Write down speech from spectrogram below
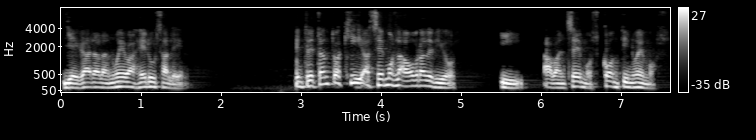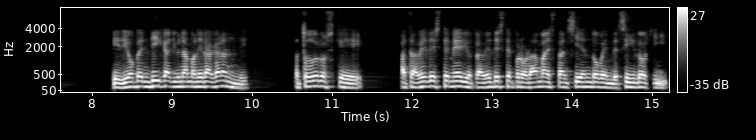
llegar a la nueva Jerusalén. Entre tanto aquí hacemos la obra de Dios y avancemos, continuemos. Y Dios bendiga de una manera grande a todos los que a través de este medio, a través de este programa están siendo bendecidos y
